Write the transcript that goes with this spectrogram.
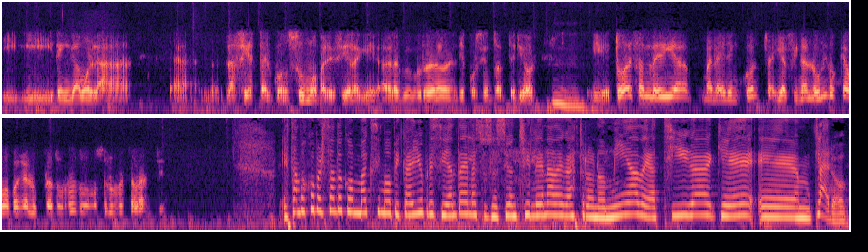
y, y tengamos la, la, fiesta del consumo parecía la que, a la que ocurrieron en el 10% anterior. Mm. Eh, todas esas medidas van a ir en contra y al final lo único que vamos a pagar los platos rotos a ser los restaurantes. Estamos conversando con Máximo Picayo, presidente de la Asociación Chilena de Gastronomía de Achiga, que, eh, claro,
